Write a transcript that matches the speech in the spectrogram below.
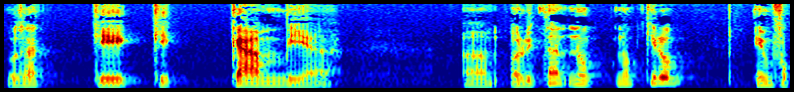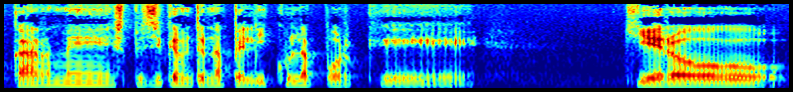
O sea, ¿qué, cambia? ahorita no, no quiero enfocarme específicamente en una película porque quiero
